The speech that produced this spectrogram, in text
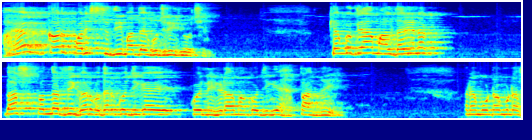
ભયંકર પરિસ્થિતિમાં ત્યાં ગુજરી રહ્યો છે. કેમ કે ત્યાં માલધારીના દસ પંદરથી ઘર વધારે કોઈ જગ્યાએ, કોઈ નેહડામાં કોઈ જગ્યાએ હતા નહીં. અને મોટા મોટા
